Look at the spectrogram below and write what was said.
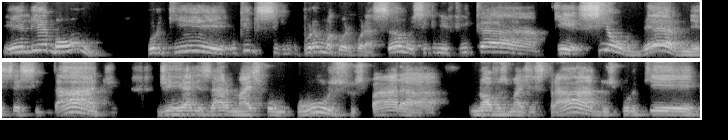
ele é bom, porque o que para uma corporação significa que se houver necessidade de realizar mais concursos para novos magistrados, porque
